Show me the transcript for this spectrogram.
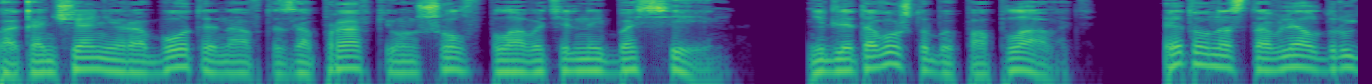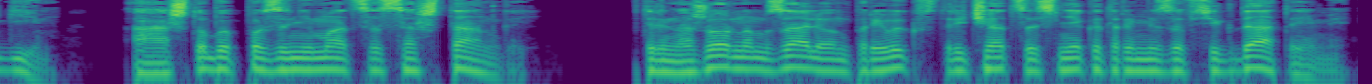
По окончании работы на автозаправке он шел в плавательный бассейн. Не для того, чтобы поплавать. Это он оставлял другим, а чтобы позаниматься со штангой. В тренажерном зале он привык встречаться с некоторыми завсегдатаями,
